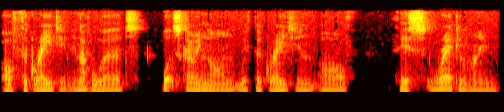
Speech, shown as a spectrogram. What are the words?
of the gradient. In other words, what's going on with the gradient of this red line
